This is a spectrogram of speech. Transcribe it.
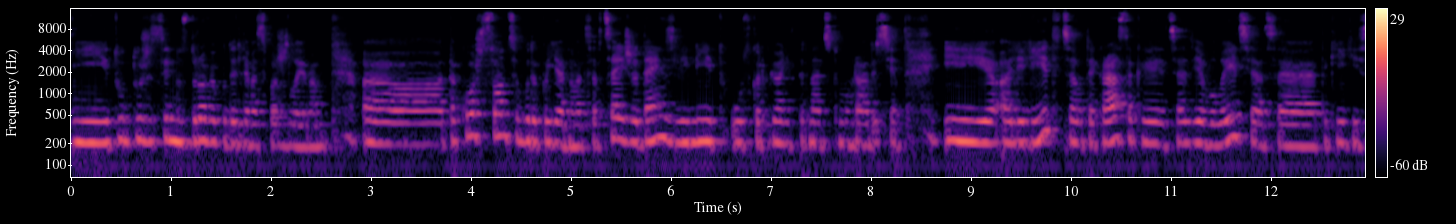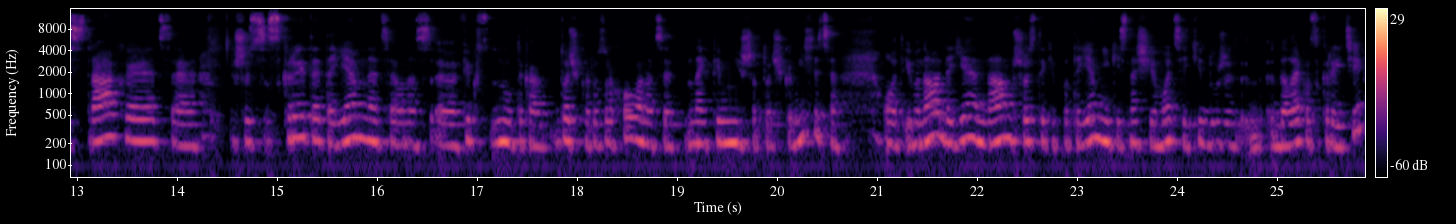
і тут дуже сильно здоров'я буде для вас важливим. Е, також сонце буде поєднуватися в цей же день з Ліліт у Скорпіоні в 15 градусі. І е, Ліліт це от якраз таки ця дьяволиця, це такі якісь страхи, це щось скрите, таємне. Це у нас е, фікс, ну, така точка розрахована, це найтемніша точка місяця. От, і вона дає нам щось таке потаємні, якісь наші емоції, які дуже далеко скриті.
